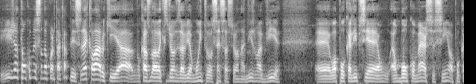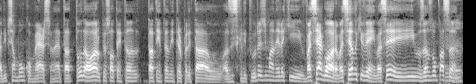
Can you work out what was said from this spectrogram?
E já estão começando a cortar cabeças. É claro que ah, no caso do Alex Jones havia muito sensacionalismo, havia. É, o Apocalipse é um, é um bom comércio, sim. O Apocalipse é um bom comércio, né? Tá toda hora o pessoal tentando, tá tentando interpretar o, as escrituras de maneira que vai ser agora, vai ser ano que vem, vai ser e os anos vão passando. Uhum.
